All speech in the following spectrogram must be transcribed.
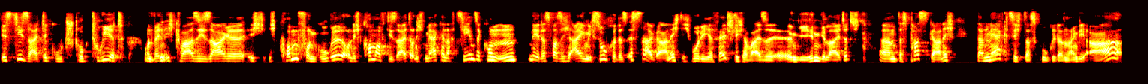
ist die Seite gut strukturiert? Und wenn ich quasi sage, ich, ich komme von Google und ich komme auf die Seite und ich merke nach zehn Sekunden, nee, das, was ich eigentlich suche, das ist da gar nicht. Ich wurde hier fälschlicherweise irgendwie hingeleitet. Ähm, das passt gar nicht. Dann merkt sich das Google. Dann sagen die, ah,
